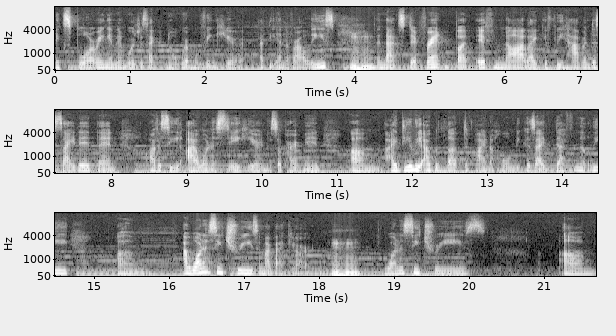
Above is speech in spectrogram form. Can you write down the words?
exploring and then we're just like no, we're moving here at the end of our lease, mm-hmm. then that's different. But if not, like if we haven't decided, then obviously I want to stay here in this apartment. Um ideally I would love to find a home because I definitely um I want to see trees in my backyard. Mm-hmm. want to see trees. Um,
